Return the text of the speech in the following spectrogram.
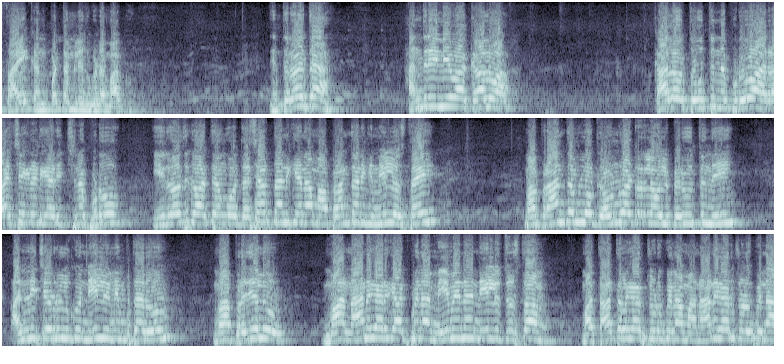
స్థాయి కనపడటం లేదు కూడా మాకు. దీని తర్వాత అంద్రీనివా కాలువ. కాలువ తవ్వుతున్నప్పుడు ఆ రాజశేఖర రెడ్డి గారు ఇచ్చినప్పుడు ఈ రోజు కాకపోతే ఇంకో దశాబ్దానికైనా మా ప్రాంతానికి నీళ్ళు వస్తాయి. మా ప్రాంతంలో గ్రౌండ్ వాటర్ లెవెల్ పెరుగుతుంది. అన్ని చెరువులకు నీళ్ళు నింపుతారు. మా ప్రజలు మా నాన్నగారు కాకపోయినా మేమైనా నీళ్ళు చూస్తాం. మా తాతల గారు చూడకపోయినా మా నాన్నగారు చూడకపోయినా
